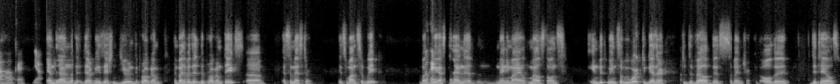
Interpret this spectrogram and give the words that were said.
Ah, okay, yeah, And then the, the organization during the program, and by the way, the, the program takes uh, a semester. It's once a week, but we assign uh, many mile, milestones in between. So we work together to develop this venture with all the details.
